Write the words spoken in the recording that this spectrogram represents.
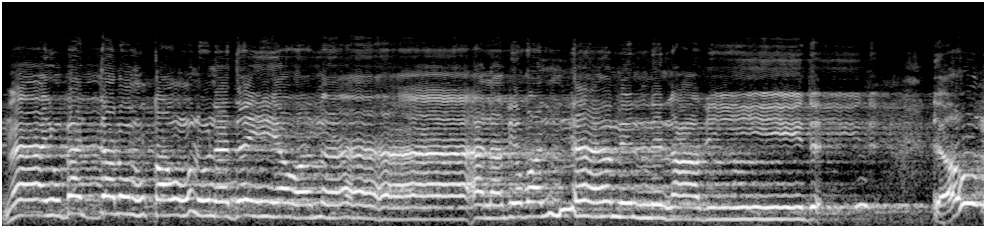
ما يبدل القول لدي وما أنا بظلام للعبيد. يوم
